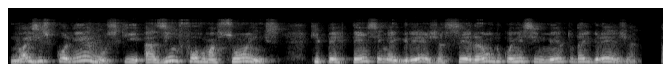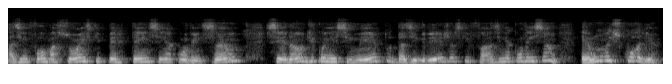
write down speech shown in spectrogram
Nós escolhemos que as informações que pertencem à igreja serão do conhecimento da igreja. As informações que pertencem à convenção serão de conhecimento das igrejas que fazem a convenção. É uma escolha.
